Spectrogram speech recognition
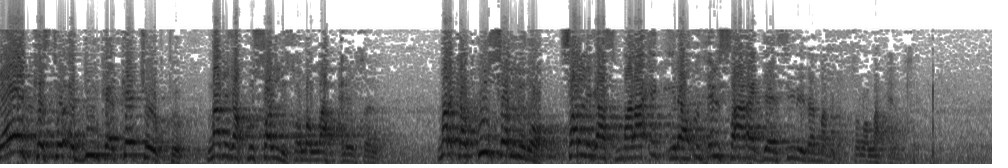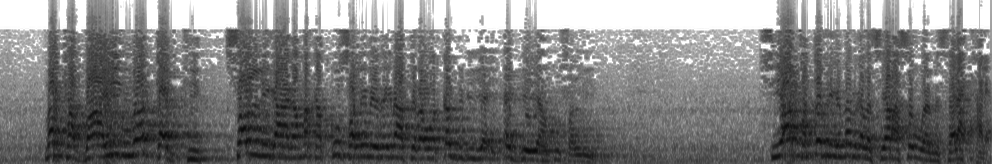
meel kastoo adduunkaad ka joogto nabiga ku salli sala allahu calayh wasalam markaad ku sallido salligaas malaa'ig ilaah u xil saaraa gaarsiinayda nabiga allahu calayh wasalam marka baahi uma qabtid salligaaga markaad ku sallinayda inaad tidha war qabrigiiyo ay aggeeyaan ku salliya siyaarta qabriga nabiga la siyaara asaga waa masale kale.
